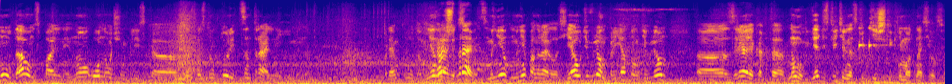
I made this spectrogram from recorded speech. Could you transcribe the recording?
ну, да, он спальный, но он очень близко в инфраструктуре к центральной именно. Прям круто. Мне Короче, нравится. нравится. Мне, мне понравилось. Я удивлен, приятно удивлен. Э, зря я как-то, ну, я действительно скептически к нему относился.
